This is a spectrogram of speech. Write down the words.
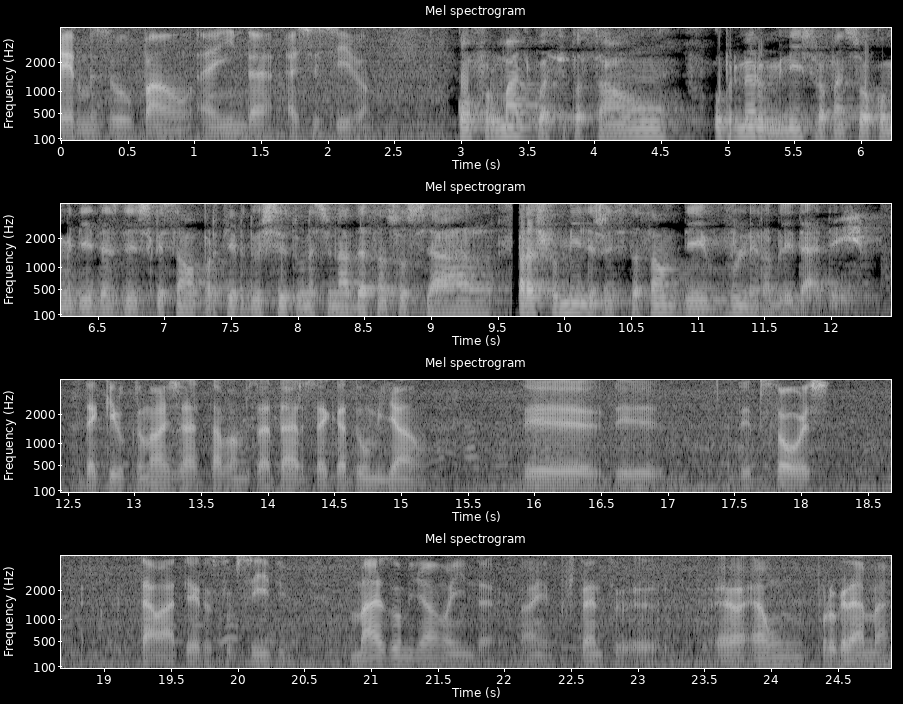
termos o pão ainda acessível. Conformado com a situação, o primeiro-ministro avançou com medidas de inscrição a partir do Instituto Nacional de Ação Social para as famílias em situação de vulnerabilidade. Daquilo que nós já estávamos a dar, cerca de um milhão de, de, de pessoas que estão a ter o subsídio, mais um milhão ainda. É? Portanto, é, é um programa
